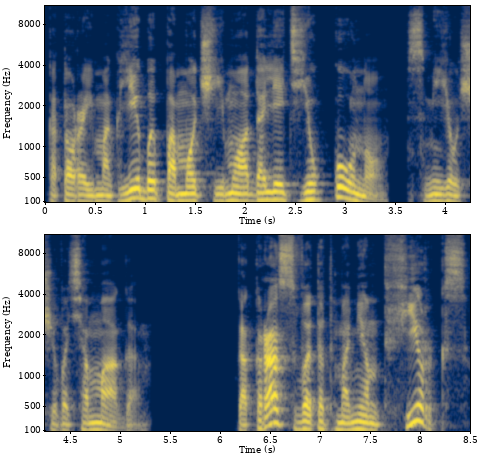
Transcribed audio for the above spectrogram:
которые могли бы помочь ему одолеть Юкуну, смеющегося мага. Как раз в этот момент Фиркс,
